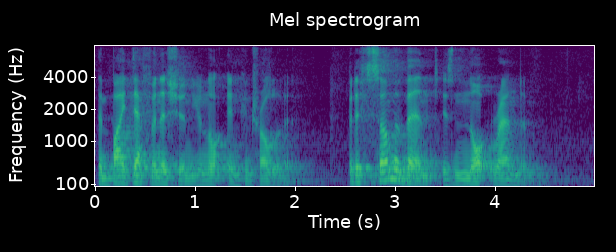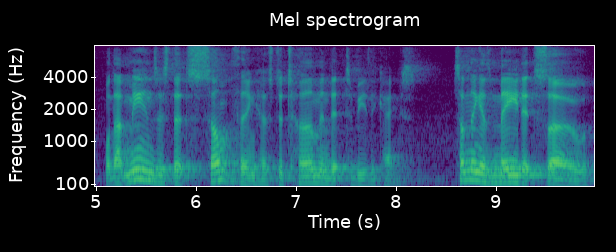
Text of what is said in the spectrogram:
then by definition you're not in control of it. But if some event is not random, what that means is that something has determined it to be the case. Something has made it so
